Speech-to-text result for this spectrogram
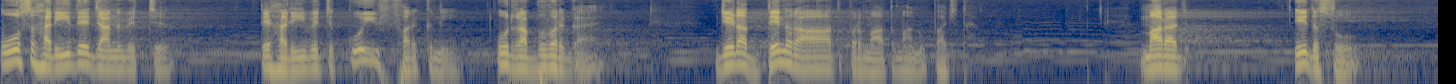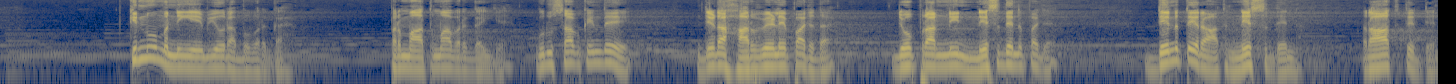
ਉਸ ਹਰੀ ਦੇ ਜਨ ਵਿੱਚ ਤੇ ਹਰੀ ਵਿੱਚ ਕੋਈ ਫ਼ਰਕ ਨਹੀਂ, ਉਹ ਰੱਬ ਵਰਗਾ ਹੈ। ਜਿਹੜਾ ਦਿਨ ਰਾਤ ਪਰਮਾਤਮਾ ਨੂੰ ਭਜਦਾ ਹੈ। ਮਹਾਰਾਜ, ਇਹ ਦੱਸੋ ਕਿੰਨੂੰ ਮੰਨੀਏ ਵੀ ਉਹ ਰੱਬ ਵਰਗਾ ਹੈ? ਪਰਮਾਤਮਾ ਵਰਗਾ ਹੀ ਹੈ। ਗੁਰੂ ਸਾਹਿਬ ਕਹਿੰਦੇ, ਜਿਹੜਾ ਹਰ ਵੇਲੇ ਭਜਦਾ ਜੋ ਪ੍ਰਾਨੀ ਨਿਸ ਦਿਨ ਭਜੈ, ਦਿਨ ਤੇ ਰਾਤ ਨਿਸ ਦਿਨ, ਰਾਤ ਤੇ ਦਿਨ।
